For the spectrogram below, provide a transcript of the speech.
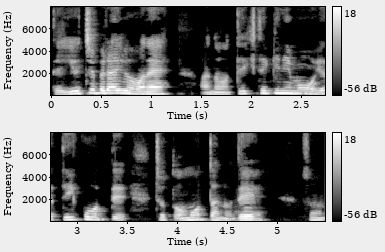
で、YouTube ライブもね、あの、定期的にもうやっていこうってちょっと思ったので、その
